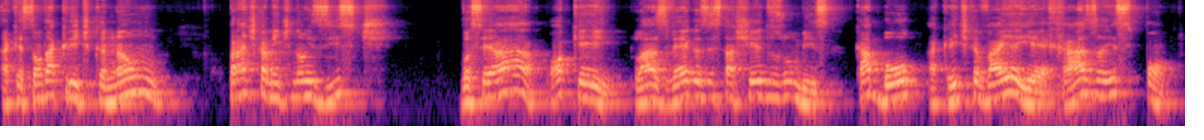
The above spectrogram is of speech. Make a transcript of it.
a questão da crítica não praticamente não existe. Você, ah, ok, Las Vegas está cheia de zumbis. Acabou, a crítica vai aí, é rasa esse ponto.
